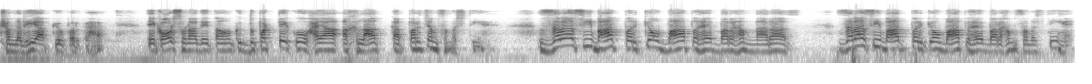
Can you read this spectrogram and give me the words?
क्षण भी आपके ऊपर कहा। एक और सुना देता हूँ कि दुपट्टे को हया अखलाक का परचम समझती है। जरा सी बात पर क्यों बाप है बरहम नाराज़? जरा सी बात पर क्यों बाप है बरहम समझती हैं?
